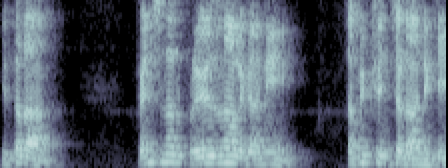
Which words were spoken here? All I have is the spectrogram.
ఇతర పెన్షనర్ ప్రయోజనాలు కానీ సమీక్షించడానికి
